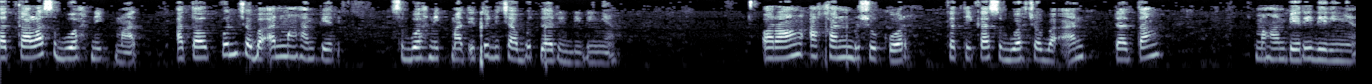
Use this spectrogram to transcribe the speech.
tatkala sebuah nikmat ataupun cobaan menghampiri sebuah nikmat itu dicabut dari dirinya. Orang akan bersyukur ketika sebuah cobaan datang menghampiri dirinya.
